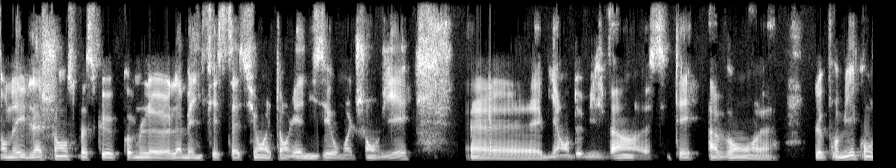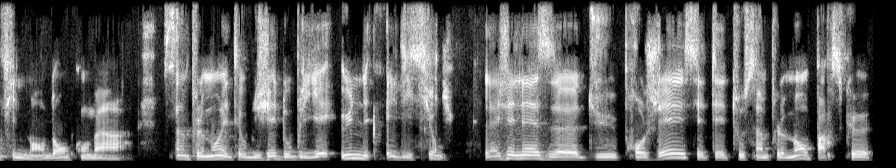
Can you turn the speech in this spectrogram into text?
On a eu de la chance parce que comme la manifestation est organisée au mois de janvier, eh bien en 2020, c'était avant le premier confinement, donc on a simplement été obligé d'oublier une édition. La genèse du projet, c'était tout simplement parce que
